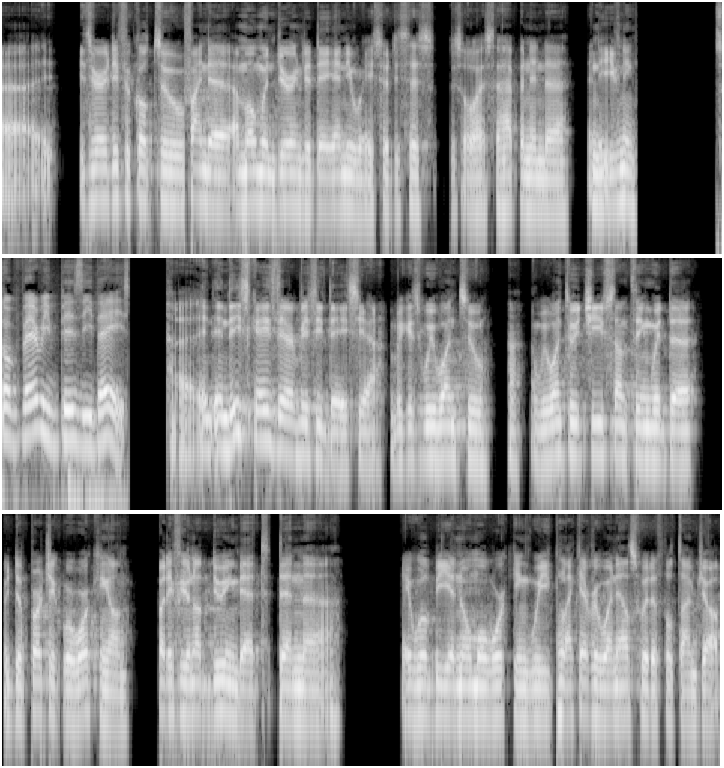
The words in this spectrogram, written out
Uh, it's very difficult to find a, a moment during the day anyway. So this is this all has to happen in the in the evening. So very busy days. Uh, in, in these cases, they are busy days, yeah, because we want to we want to achieve something with the with the project we're working on. But if you're not doing that, then uh, it will be a normal working week, like everyone else with a full time job.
